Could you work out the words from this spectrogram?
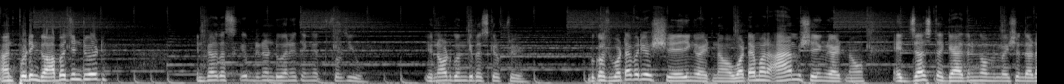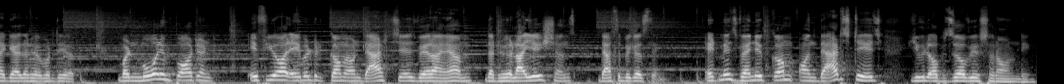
and putting garbage into it, in fact, the script didn't do anything for you. You're not going to be script free. Because whatever you're sharing right now, whatever I'm sharing right now, it's just a gathering of information that I gather over there. But more important, if you are able to come on that stage where I am, that realizations, that's the biggest thing. It means when you come on that stage, you will observe your surrounding.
